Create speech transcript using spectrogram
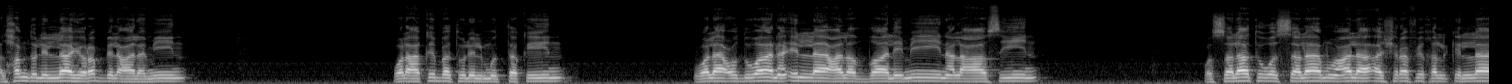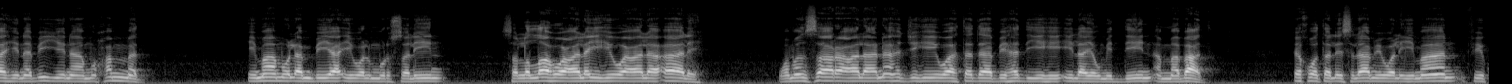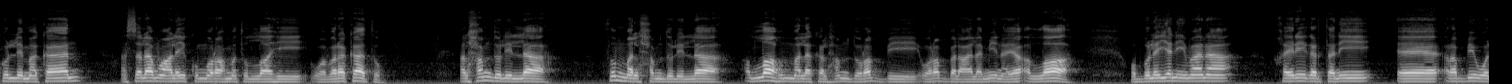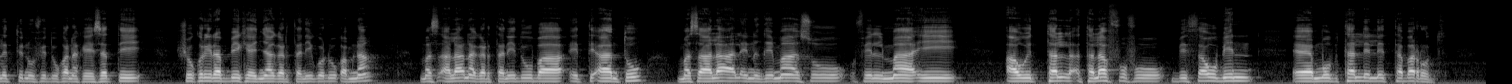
الحمد لله رب العالمين والعاقبة للمتقين ولا عدوان إلا على الظالمين العاصين والصلاة والسلام على أشرف خلق الله نبينا محمد إمام الأنبياء والمرسلين صلى الله عليه وعلى آله ومن سار على نهجه واهتدى بهديه إلى يوم الدين. أما بعد إخوة الإسلام والإيمان في كل مكان السلام عليكم ورحمة الله وبركاته. الحمد لله ثم الحمد لله. اللهم لك الحمد ربي ورب العالمين يا الله. وبلين إيمانا خيري قرتني ربي ولتنو في دكانا كيستي. شكري ربي كينيا قرتني قدو قمنا. مسألة قرتني دوبا اتئانتو مسألة الانغماس في الماء أو التلفف بثوب mubtalli littabarrud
